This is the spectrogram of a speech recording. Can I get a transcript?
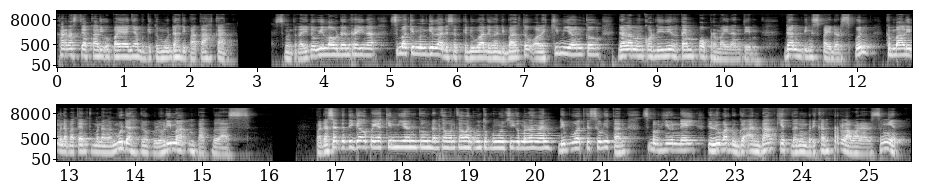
karena setiap kali upayanya begitu mudah dipatahkan. Sementara itu Willow dan Reina semakin menggila di set kedua dengan dibantu oleh Kim Yeon Kong dalam mengkoordinir tempo permainan tim. Dan Pink Spiders pun kembali mendapatkan kemenangan mudah 25-14. Pada set ketiga, upaya Kim Yeon Kong dan kawan-kawan untuk mengunci kemenangan dibuat kesulitan sebab Hyundai di luar dugaan bangkit dan memberikan perlawanan sengit.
